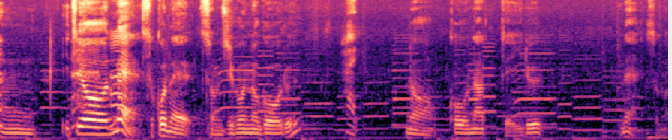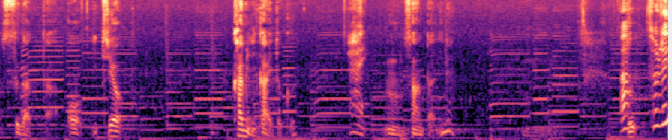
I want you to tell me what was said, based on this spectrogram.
うん、一応ね、はい。そこでその自分のゴールはい。のこうなっているねその姿を一応紙に書いとく、はい。うん、サンタにね。あうそれい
